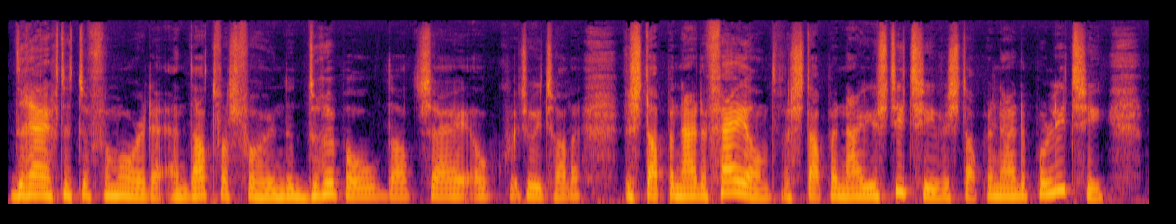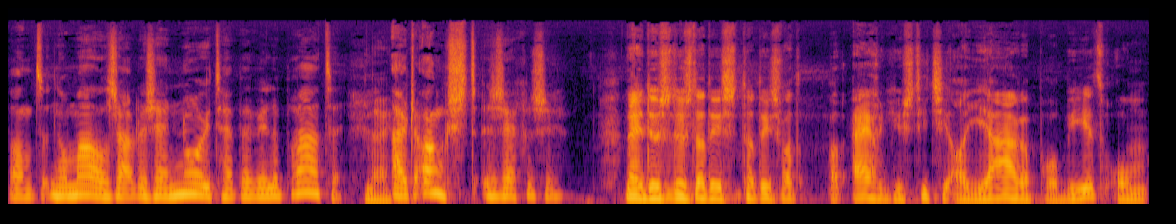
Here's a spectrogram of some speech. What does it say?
dreigde te vermoorden. En dat was voor hun de druppel dat zij ook zoiets hadden. We stappen naar de vijand, we stappen naar justitie, we stappen naar de politie. Want normaal zouden zij nooit hebben willen praten. Uit angst, zeggen ze. Nee, dus, dus dat is, dat is wat, wat eigenlijk justitie al jaren probeert om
